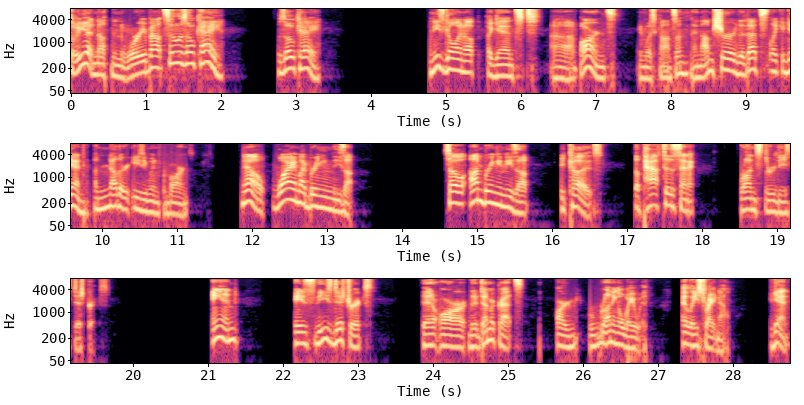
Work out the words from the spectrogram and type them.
So he had nothing to worry about, so it was okay. It was okay. And he's going up against uh, Barnes in Wisconsin, and I'm sure that that's like again another easy win for Barnes. Now, why am I bringing these up? So I'm bringing these up because the path to the Senate runs through these districts. And it's these districts that are the Democrats are running away with, at least right now. Again,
